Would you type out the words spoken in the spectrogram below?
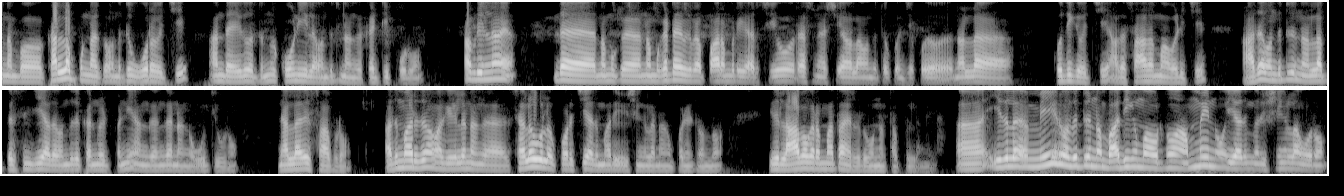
நம்ம கடல புண்ணாக்கை வந்துட்டு ஊற வச்சு அந்த இது வந்து கோணியில் வந்துட்டு நாங்கள் கட்டி போடுவோம். அப்படின்னா இந்த நமக்கு நம்ம கிட்ட இருக்கிற பாரம்பரிய அரிசியோ ரேஷன் அரிசியோ அதெல்லாம் வந்துட்டு கொஞ்சம் கொ- நல்லா கொதிக்க வச்சு அதை சாதமாக வடித்து அதை வந்துட்டு நல்லா பிசைஞ்சு அதை வந்துட்டு கன்வெர்ட் பண்ணி அங்கங்கே நாங்கள் ஊற்றி விடுவோம். நல்லாவே சாப்பிடுவோம் அது மாதிரி தான் வகையில் நாங்கள் செலவில் குறைச்சி அது மாதிரி விஷயங்களை நாங்கள் பண்ணிட்டு வந்தோம். இது லாபகரமாக தான் இருக்குது ஒன்றும் தப்பு இல்லைங்க. இதில் மீன் வந்துட்டு நம்ம அதிகமாக வரணும் அம்மை நோய் அது மாதிரி விஷயங்கள்லாம் வரும்.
